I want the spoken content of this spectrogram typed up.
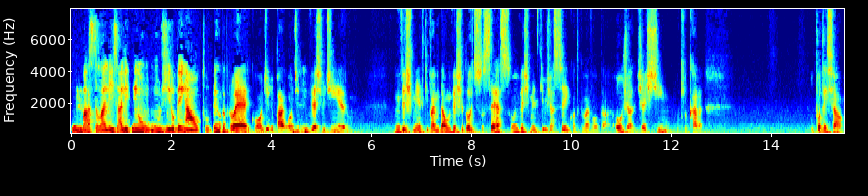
Tem basta lá ali, ali tem um, um, giro bem alto. Pergunta pro Érico, onde ele paga, onde ele investe o dinheiro? Um investimento que vai me dar um investidor de sucesso ou um investimento que eu já sei quanto que vai voltar? Ou já, já estimo o que o cara. O potencial.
